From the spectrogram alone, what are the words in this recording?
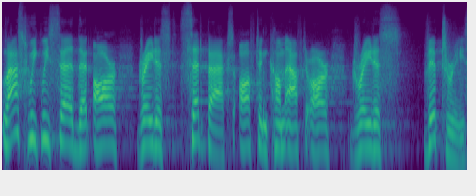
Last week we said that our greatest setbacks often come after our greatest victories.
